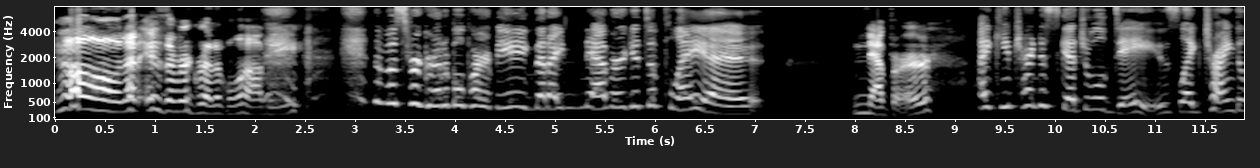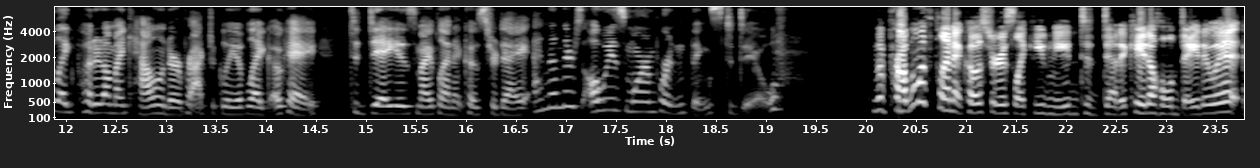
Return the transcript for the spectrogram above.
Oh, that is a regrettable hobby. the most regrettable part being that I never get to play it. Never. I keep trying to schedule days, like trying to like put it on my calendar practically of like, okay, today is my Planet Coaster day, and then there's always more important things to do. The problem with Planet Coaster is like you need to dedicate a whole day to it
